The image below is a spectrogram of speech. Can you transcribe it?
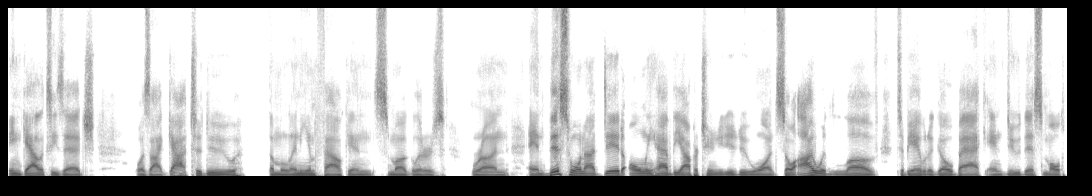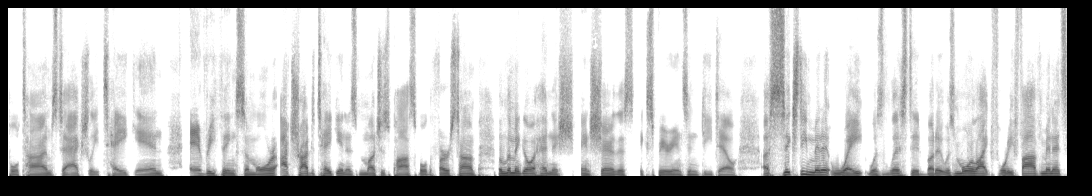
in Galaxy's Edge was I got to do the Millennium Falcon Smugglers run. And this one I did only have the opportunity to do once. So I would love to be able to go back and do this multiple times to actually take in everything some more. I tried to take in as much as possible the first time, but let me go ahead and, sh- and share this experience in detail. A 60 minute wait was listed, but it was more like 45 minutes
